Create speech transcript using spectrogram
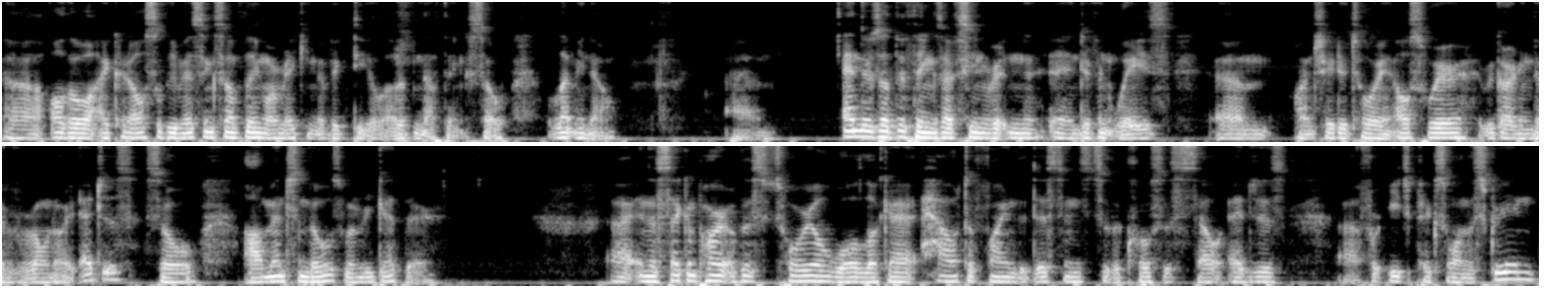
Uh, although I could also be missing something or making a big deal out of nothing. So let me know. Um, and there's other things I've seen written in different ways um, on ShaderToy and elsewhere regarding the Voronoi edges, so I'll mention those when we get there. Uh, in the second part of this tutorial, we'll look at how to find the distance to the closest cell edges uh, for each pixel on the screen.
